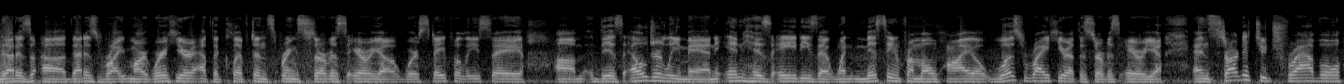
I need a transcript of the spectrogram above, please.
That is uh, that is right, Mark. We're here at the Clifton Springs service area where state police say um, this elderly man in his 80s that went missing from Ohio was right here at the service area and started to travel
